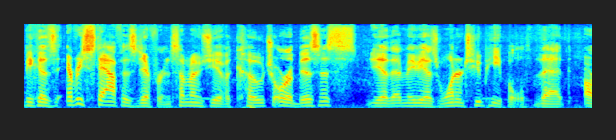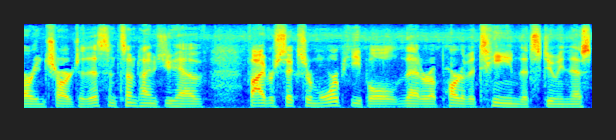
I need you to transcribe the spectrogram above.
because every staff is different. Sometimes you have a coach or a business, that maybe has one or two people that are in charge of this, and sometimes you have five or six or more people that are a part of a team that's doing this.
